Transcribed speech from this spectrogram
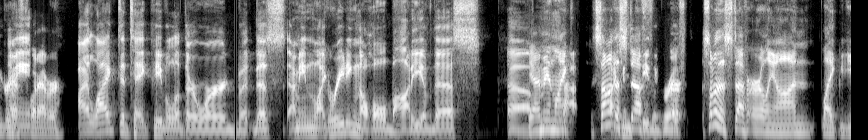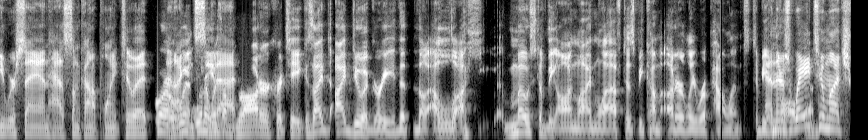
grift, mean, whatever. I like to take people at their word, but this, I mean, like reading the whole body of this. Um, yeah, I mean, like some of the stuff, the er, grift. some of the stuff early on, like you were saying, has some kind of point to it. or and I when, can when it was that. a broader critique because I I do agree that the a lot most of the online left has become utterly repellent to be and there's way in. too much.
